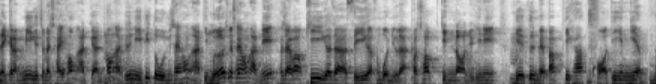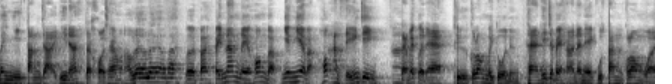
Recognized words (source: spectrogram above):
ในแกรมมี่ก็จะมาใช้ห้องอัดกันห้องอัดก็จะมีพี่ตูนใช้ห้องอัดพี่เบิร์ดก็ใช้ห้องอัดนี้เข้าใจป่ะพี่ก็จะซีกับข้างบนอยู่แล้วเพราะชอบกินนอนอยู่ที่นี่พี่ก็ขึ้นไปปั๊บพี่ครับผมขอที่เงียบๆไม่มีตังค์จ่ายพี่นะ แต่ขอใช้ห้องเอาเลยเอาเลยเอาไปเปิดไปไปนั่งในห้องแบบเงียบๆอะห้องอัดเสียงจริงๆแต่ไม่เปิดแอร์ถือกล้องไปตัวหนึ่งแทนที่จะไปหานันเน็กกูตั้งกล้องไว้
